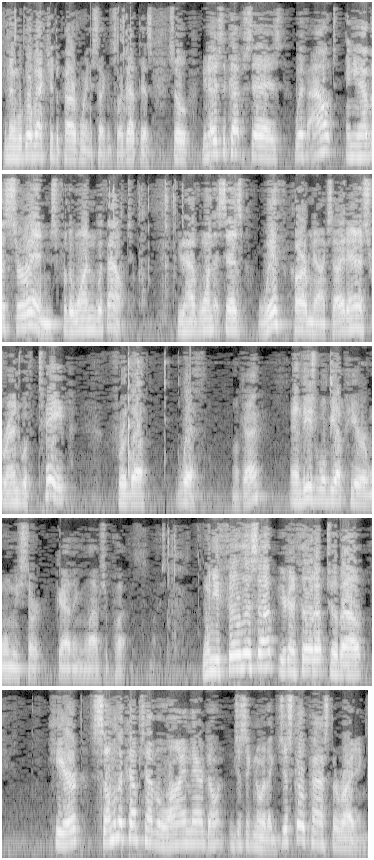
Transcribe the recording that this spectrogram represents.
and then we'll go back to the PowerPoint in a second. So I got this. So you notice the cup says without, and you have a syringe for the one without. You have one that says with carbon dioxide, and a syringe with tape for the with. Okay? And these will be up here when we start gathering lab supplies. When you fill this up, you're going to fill it up to about here. Some of the cups have a line there. Don't just ignore that. Just go past the writing.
